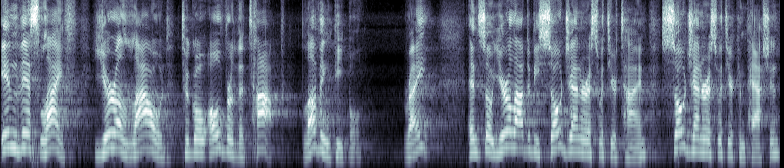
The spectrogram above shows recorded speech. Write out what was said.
In this life, you're allowed to go over the top loving people, right? And so you're allowed to be so generous with your time, so generous with your compassion,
